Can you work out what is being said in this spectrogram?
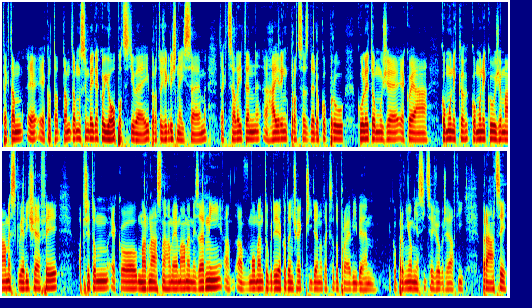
Tak tam, jako, tam, tam musím být jako jo poctivý, protože když nejsem, tak celý ten hiring proces jde do kopru kvůli tomu, že jako já komuniku, komunikuju, že máme skvělý šéfy a přitom jako marná snaha my je máme mizerný a, a v momentu, kdy jako ten člověk přijde, no tak se to projeví během jako prvního měsíce, že jo, protože já v té práci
